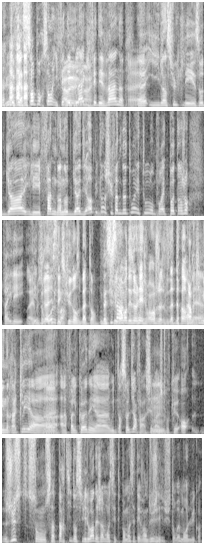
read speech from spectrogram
Lui, il le fait à 100%, il fait Ah des oui, blagues, ouais. il fait des vannes, Ouais. euh, il insulte les autres gars, il est fan d'un autre gars, il dit Oh putain, je suis fan de toi et tout, on pourrait être potes un jour. Enfin, il est, il Ouais, est drôle. il s'excuse en se battant. Bah, je c'est suis ça. vraiment désolé, vraiment, je, je vous adore. Alors mais, qu'il met une raclée à, Ouais. à Falcon et à Winter Soldier. Enfin, je sais pas, Mm. je trouve que en- juste son, sa partie dans Civil War, déjà, moi, c'était, pour moi, c'était vendu, j'ai- je suis tombé amoureux de lui, quoi.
